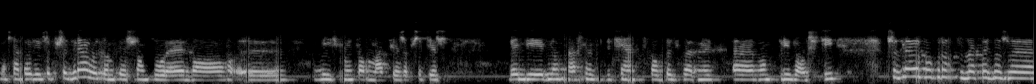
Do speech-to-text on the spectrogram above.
można powiedzieć, że przegrały tą pierwszą turę, bo e, mieliśmy informację, że przecież będzie jednoznaczne zwycięstwo bez żadnych e, wątpliwości. Przegrały po prostu dlatego, że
